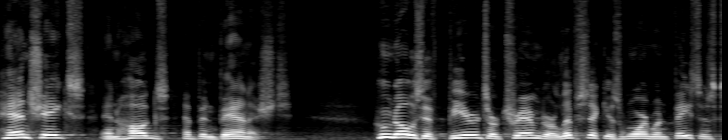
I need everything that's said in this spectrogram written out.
Handshakes and hugs have been banished. Who knows if beards are trimmed or lipstick is worn when faces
